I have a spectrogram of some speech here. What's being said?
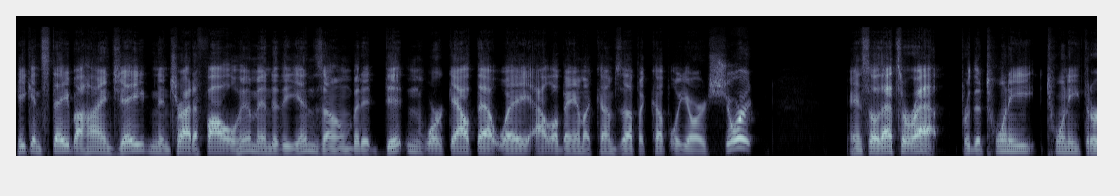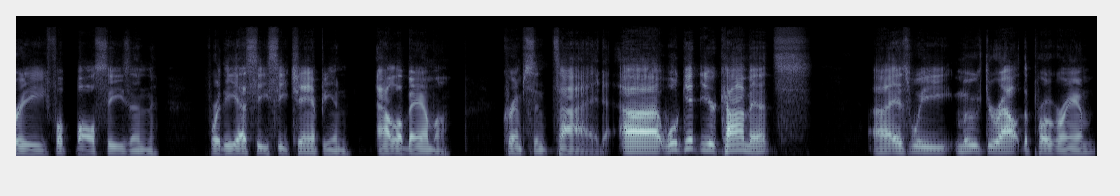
he can stay behind Jaden and try to follow him into the end zone, but it didn't work out that way. Alabama comes up a couple yards short. And so that's a wrap for the 2023 football season for the SEC champion, Alabama Crimson Tide. Uh, we'll get to your comments uh, as we move throughout the program.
